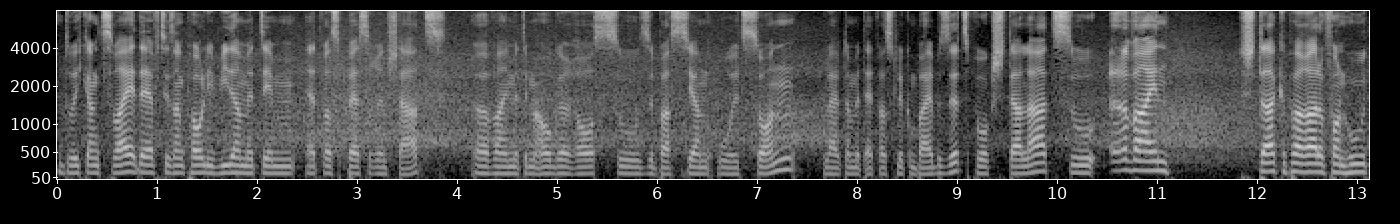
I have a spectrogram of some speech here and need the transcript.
Durchgang 2, der FC St. Pauli wieder mit dem etwas besseren Start. Irvine mit dem Auge raus zu Sebastian Olsson. Bleibt damit etwas Glück im Ballbesitz. Burgstaller zu Irvine. Starke Parade von Hut,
